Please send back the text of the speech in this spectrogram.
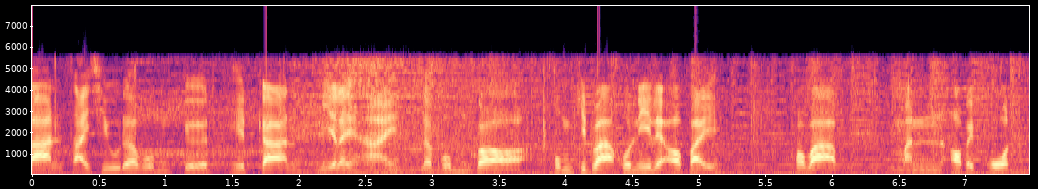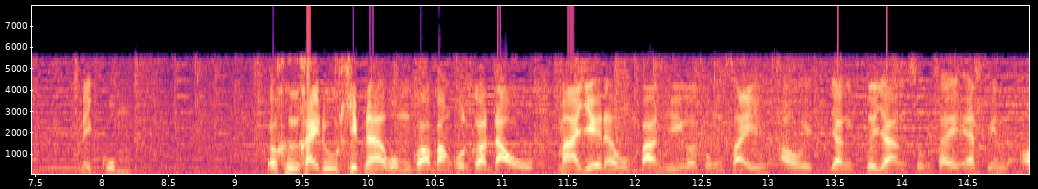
ร้านสายชิวนะครับผมเกิดเหตุการณ์มีอะไรหาย แล้วผมก็ผมคิดว่าคนนี้แหละเอาไป เพราะว่ามันเอาไปโพสต์ในกลุ่ม ก็คือใครดูคลิปนะครับผมก็บางคนก็เดามาเยอะนะครับผมบางทีก็สงสัยเอาอย่างตัวอย่างสงสัยแอดมินอ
